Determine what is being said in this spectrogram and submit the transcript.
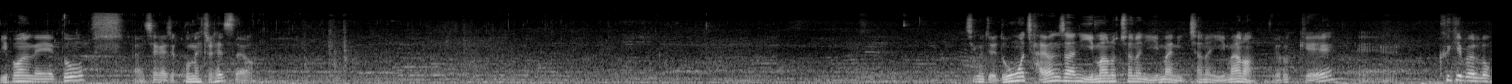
이번에도 어, 제가 이제 구매를 했어요. 지금 이제 농어 자연산이 25,000원, 22,000원, 2만원 이렇게 예, 크기별로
